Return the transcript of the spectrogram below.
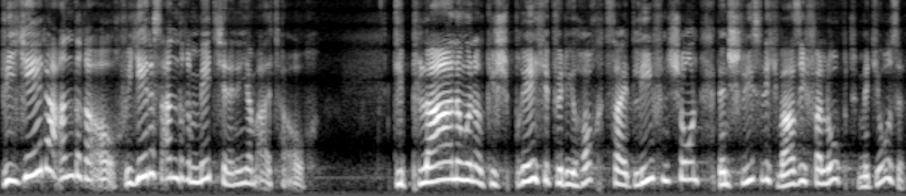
wie jeder andere auch, wie jedes andere Mädchen in ihrem Alter auch. Die Planungen und Gespräche für die Hochzeit liefen schon, denn schließlich war sie verlobt mit Josef.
